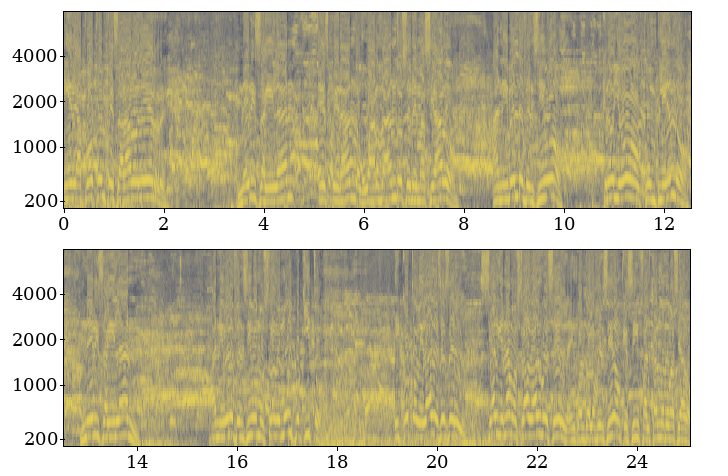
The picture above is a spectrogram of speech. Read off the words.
y de a poco empezará a doler. Neris Aguilán esperando, guardándose demasiado. A nivel defensivo, creo yo, cumpliendo. Neris Aguilán. A nivel ofensivo ha mostrado muy poquito. Y Coto Vidales es el, si alguien ha mostrado algo es él en cuanto a la ofensiva, aunque sí, faltando demasiado.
